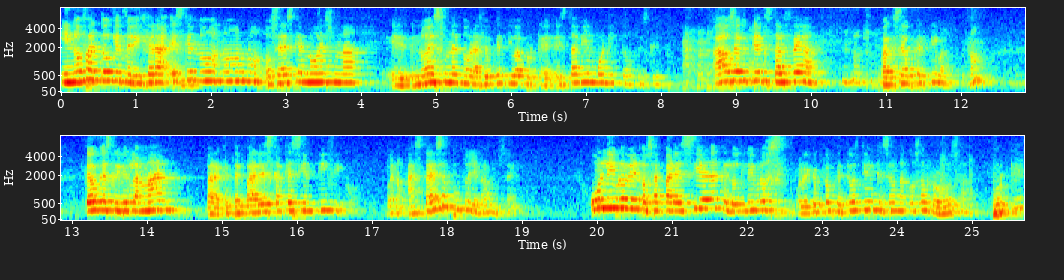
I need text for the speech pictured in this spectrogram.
Y no faltó quien me dijera, es que no, no, no, o sea, es que no es una, eh, no es una etnografía objetiva porque está bien bonito escrito. Ah, o sea que tiene que estar fea para que sea objetiva, ¿no? Tengo que escribirla mal para que te parezca que es científico. Bueno, hasta ese punto llegamos, ¿eh? Un libro bien, o sea, pareciera que los libros, por ejemplo, objetivos tienen que ser una cosa horrorosa. ¿Por qué?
